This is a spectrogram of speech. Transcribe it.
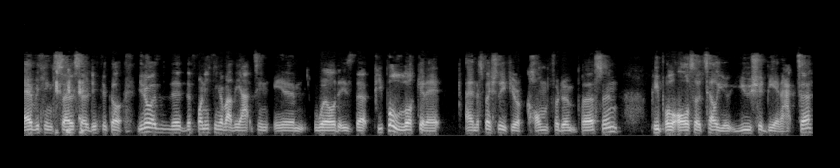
everything's so so difficult you know the the funny thing about the acting um, world is that people look at it and especially if you're a confident person people also tell you you should be an actor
